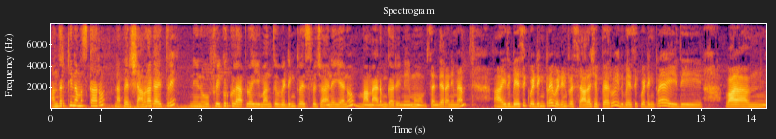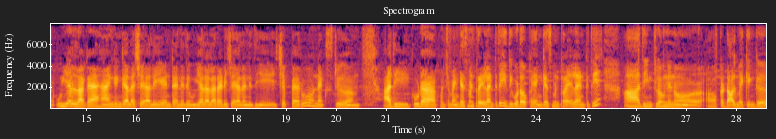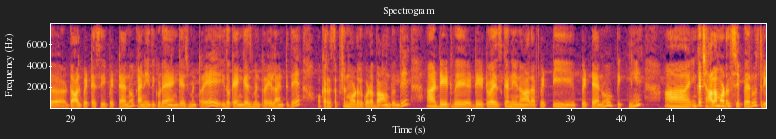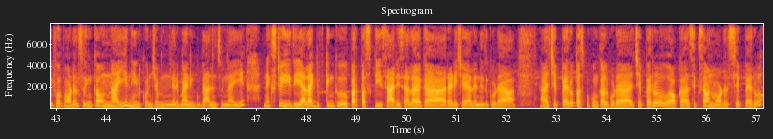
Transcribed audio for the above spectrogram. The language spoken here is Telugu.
అందరికీ నమస్కారం. నా పేరు శ్యామల గాయత్రి. నేను ఫ్రీ గురుకుల యాప్లో ఈ మంత్ వెడ్డింగ్ ట్రేస్లో జాయిన్ అయ్యాను. మా మేడం గారి నేము సంధ్యారాణి మ్యామ్. ఇది basic wedding tray. Wedding trays చాలా చెప్పారు. ఇది బేసిక్ వెడ్డింగ్ ట్రై. ఇది వా ఉయ్యల్లాగా హ్యాంగింగ్ ఎలా చేయాలి ఏంటి అనేది ఉయ్యాలు ఎలా రెడీ చేయాలనేది చెప్పారు. నెక్స్ట్ అది కూడా కొంచెం ఎంగేజ్మెంట్ ట్రై లాంటిది. ఇది కూడా ఒక ఎంగేజ్మెంట్ ట్రై లాంటిది. దీంట్లో నేను ఒక డాల్ మేకింగ్ డాల్ పెట్టేసి పెట్టాను. కానీ ఇది కూడా ఎంగేజ్మెంట్ ట్రే ఇది ఒక ఎంగేజ్మెంట్ ట్రే లాంటిదే. ఒక రిసెప్షన్ మోడల్ కూడా బాగుంటుంది. ఆ, డేట్ వే డేట్ వైజ్గా నేను అలా పెట్టి పెట్టాను పిక్ని. ఇంకా చాలా మోడల్స్ చెప్పారు. త్రీ ఫోర్ మోడల్స్ ఇంకా ఉన్నాయి. నేను కొంచెం రిమైనింగ్ బ్యాలెన్స్ ఉన్నాయి. నెక్స్ట్ ఇది ఎలా గిఫ్టింగ్ పర్పస్కి శారీస్ ఎలాగా రెడీ చేయాలనేది కూడా చెప్పారు. పసుపు కుంకాలు కూడా చెప్పారు. ఒక సిక్స్ సెవెన్ మోడల్స్ చెప్పారు.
